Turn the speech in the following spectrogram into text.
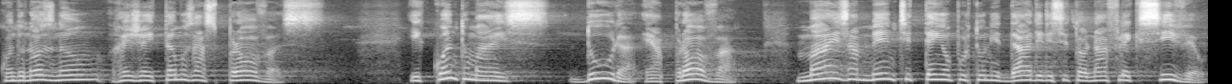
quando nós não rejeitamos as provas. E quanto mais dura é a prova, mais a mente tem oportunidade de se tornar flexível.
